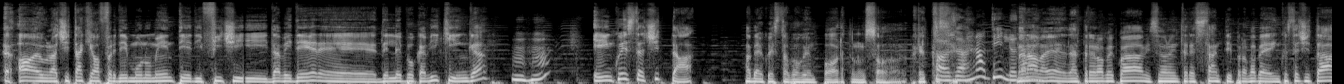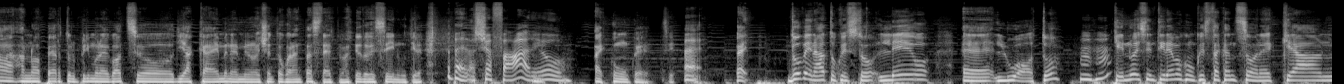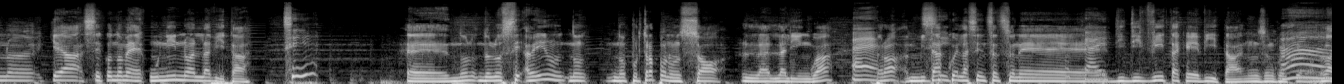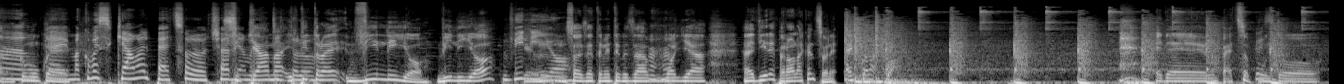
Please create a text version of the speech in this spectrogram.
Eh, oh, è una città che offre dei monumenti e edifici da vedere dell'epoca vichinga Mhm. e in questa città, vabbè, questo poco importa, non so. Cosa? No, dillo, Ma dai. no, vabbè, le altre robe qua mi sembrano interessanti, però vabbè, in questa città hanno aperto il primo negozio di HM nel 1947, ma credo che sia inutile. Vabbè, lascia fare, oh. Eh, comunque, sì. Eh. Beh, dove è nato questo Leo eh, Luoto? Mhm. che noi sentiremo con questa canzone che ha, un- che ha, secondo me un inno alla vita. Sì? Eh, non, non se- me io non- non- purtroppo non so la, la lingua, Eh, però mi dà sì. quella sensazione Ok. di, di vita che è vita. Non so Ah, vabbè, comunque ok, ma come si chiama il pezzo? Cioè, si chiama il titolo è Vilio. Vilio. che Vilio. Non so esattamente cosa Ah. voglia eh, dire, però la canzone eccola qua. Ed è un pezzo appunto.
